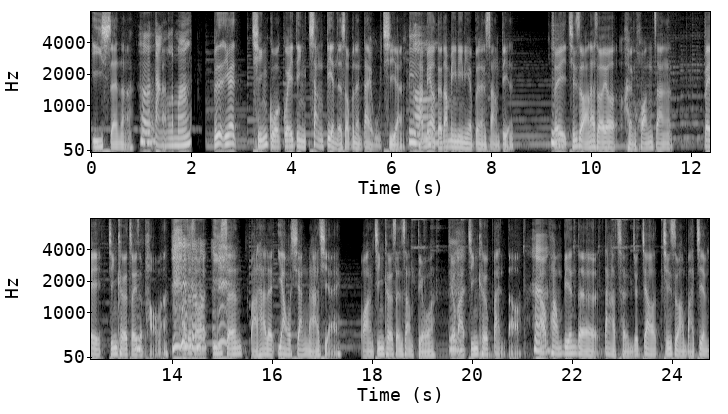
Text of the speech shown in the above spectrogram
医生啊，挡了吗？不是，因为秦国规定上殿的时候不能带武器啊，嗯他没有得到命令，你也不能上殿。所以秦始皇那时候又很慌张，被荆轲追着跑嘛。那这时候医生把他的药箱拿起来，往荆轲身上丢啊，就把荆轲绊倒。然后旁边的大臣就叫秦始皇把剑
